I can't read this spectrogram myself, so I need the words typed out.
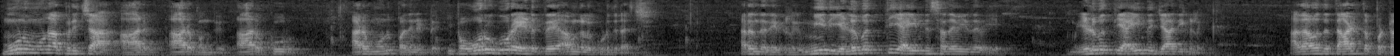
மூணு மூணாக பிரித்தா ஆறு ஆறு பங்கு ஆறு கூறு அறு மூணு பதினெட்டு. இப்போ ஒரு கூரை எடுத்து அவங்களுக்கு கொடுத்துட்டாச்சு. அருந்ததியர்களுக்கு. மீதி எழுபத்தி ஐந்து சதவீத எழுபத்தி ஐந்து ஜாதிகளுக்கு. அதாவது தாழ்த்தப்பட்ட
